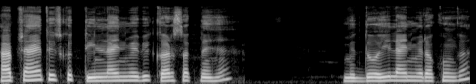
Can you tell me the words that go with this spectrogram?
आप चाहें तो इसको तीन लाइन में भी कर सकते हैं। मैं दो ही लाइन में रखूँगा।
